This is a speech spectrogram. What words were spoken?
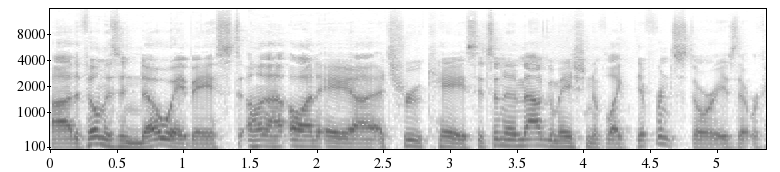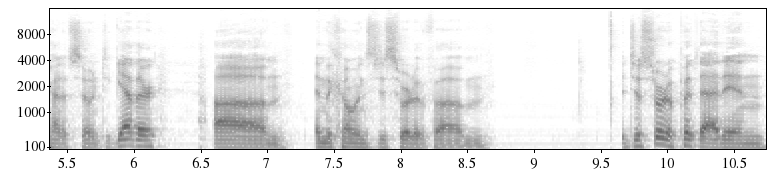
Uh, the film is in no way based on, on a, uh, a true case. It's an amalgamation of like different stories that were kind of sewn together, um, and the Coens just sort of um, just sort of put that in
